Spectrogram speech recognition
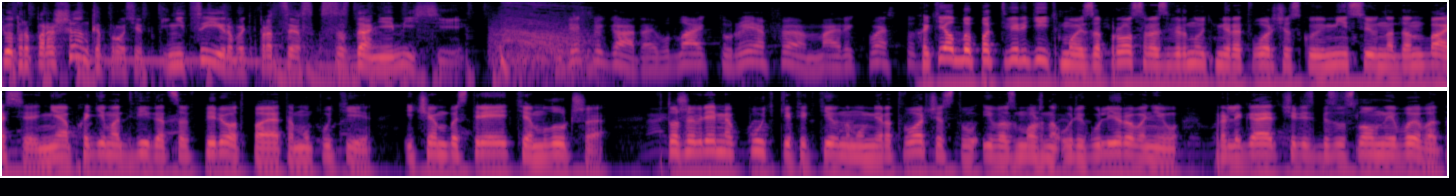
Петр Порошенко просит инициировать процесс создания миссии. Хотел бы подтвердить мой запрос развернуть миротворческую миссию на Донбассе. Необходимо двигаться вперед по этому пути. И чем быстрее, тем лучше. В то же время путь к эффективному миротворчеству и, возможно, урегулированию пролегает через безусловный вывод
